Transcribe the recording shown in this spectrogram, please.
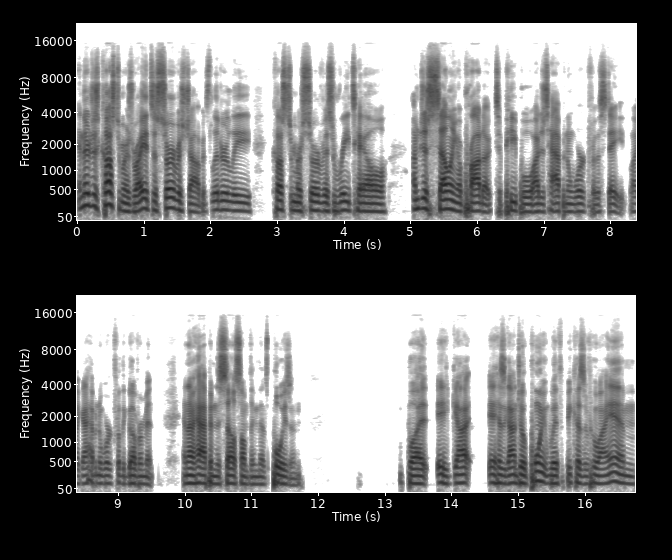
and they're just customers, right? It's a service job. It's literally customer service, retail. I'm just selling a product to people. I just happen to work for the state. Like I happen to work for the government and I happen to sell something that's poison. But it got it has gotten to a point with because of who I am,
